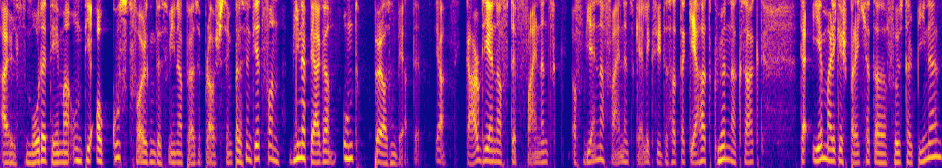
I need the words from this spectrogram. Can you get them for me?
als Modethema und die Augustfolgen des Wiener Börseplausch sind präsentiert von Wienerberger und Börsenwerte. Ja, Guardian of the Finance, of Vienna Finance Galaxy, das hat der Gerhard Kürner gesagt, der ehemalige Sprecher der Föstalpine.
